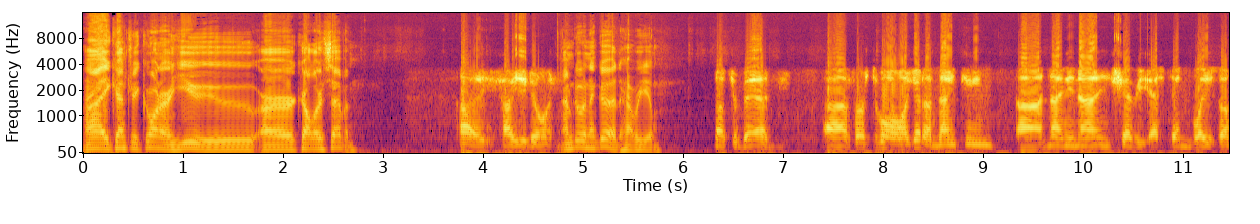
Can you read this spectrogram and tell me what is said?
Hi, Country Corner. You are caller 7. Hi, how you doing? I'm doing good. How are you? Not too bad. Uh, first of all, I got a 1999 Chevy S10 Blazer.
